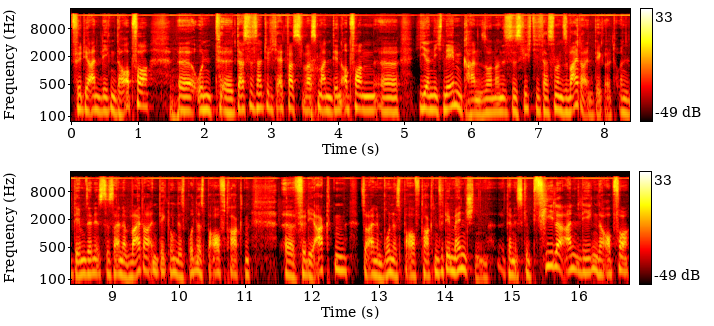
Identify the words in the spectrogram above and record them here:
für die Anliegen der Opfer. Mhm. und äh, das ist natürlich etwas, was man den Opfern hier nicht nehmen kann, sondern es ist wichtig, dass man es weiterentwickelt. Und in dem Sinne ist es eine Weiterentwicklung des Bundesbeauftragten für die Akten zu einem Bundesbeauftragten für die Menschen. Denn es gibt viele Anliegen der Opfer,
